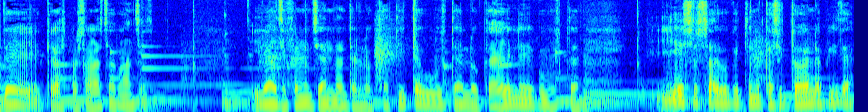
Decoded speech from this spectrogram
de que las personas avanzan. Irás diferenciando entre lo que a ti te gusta, lo que a él le gusta. Y eso es algo que tiene casi toda la vida,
